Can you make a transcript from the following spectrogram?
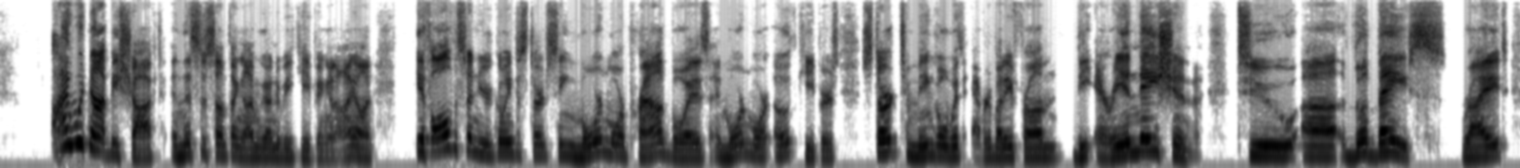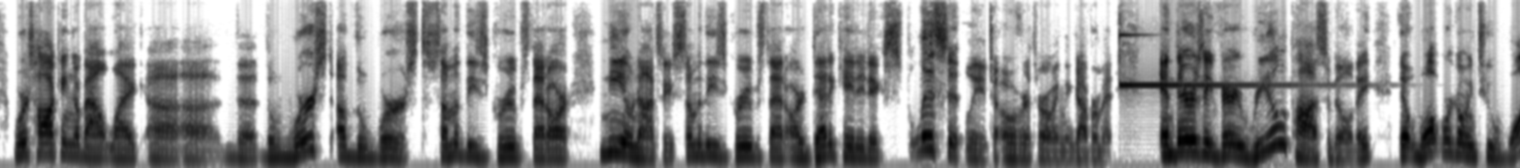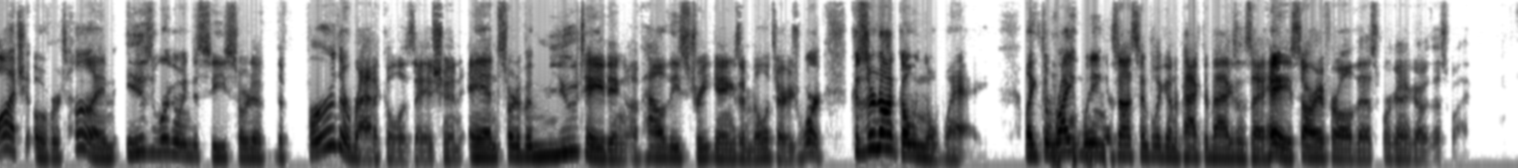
I would not be shocked, and this is something I'm going to be keeping an eye on. If all of a sudden you're going to start seeing more and more Proud Boys and more and more Oath Keepers start to mingle with everybody from the Aryan Nation to uh, the base, right? We're talking about like uh, uh, the the worst of the worst. Some of these groups that are neo Nazis, some of these groups that are dedicated explicitly to overthrowing the government. And there is a very real possibility that what we're going to watch over time is we're going to see sort of the further radicalization and sort of a mutating of how these street gangs and militaries work because they're not going away. Like the mm-hmm. right wing is not simply going to pack their bags and say, hey, sorry for all this. We're going to go this way.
